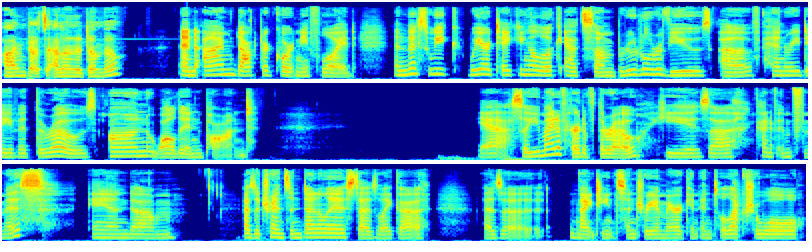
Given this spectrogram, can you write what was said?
I'm Dr. Eleanor Dunville. And I'm Dr. Courtney Floyd. And this week we are taking a look at some brutal reviews of Henry David Thoreau's On Walden Pond. Yeah, so you might have heard of Thoreau. He is uh, kind of infamous, and um, as a transcendentalist, as like a as a 19th century American intellectual,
